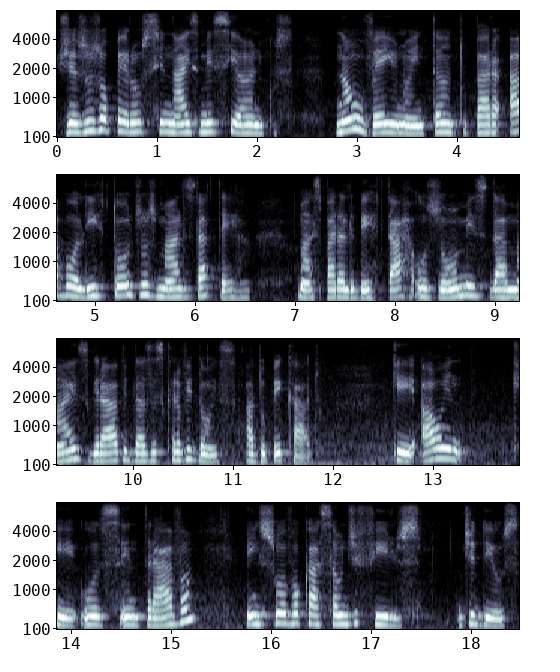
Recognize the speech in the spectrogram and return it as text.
Jesus operou sinais messiânicos. Não veio, no entanto, para abolir todos os males da terra, mas para libertar os homens da mais grave das escravidões, a do pecado, que, ao en... que os entrava em sua vocação de filhos de Deus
